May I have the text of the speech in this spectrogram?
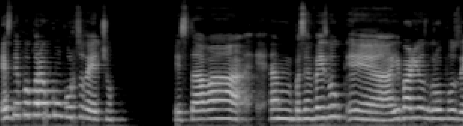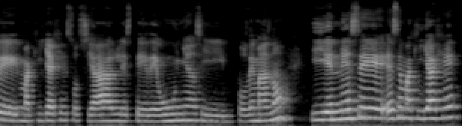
Este fue para un concurso, de hecho. Estaba, em, pues en Facebook eh, hay varios grupos de maquillaje social, este, de uñas y pues demás, ¿no? Y en ese, ese maquillaje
